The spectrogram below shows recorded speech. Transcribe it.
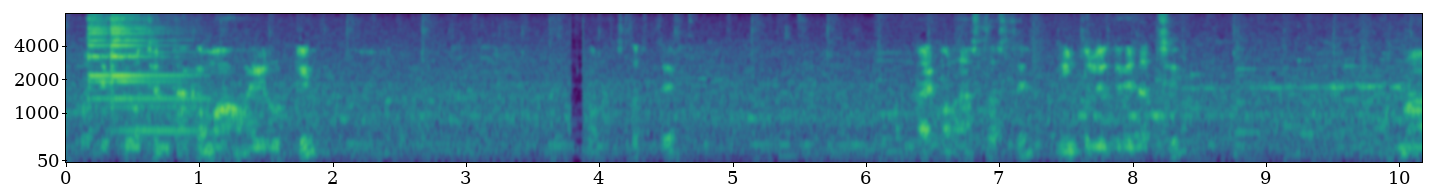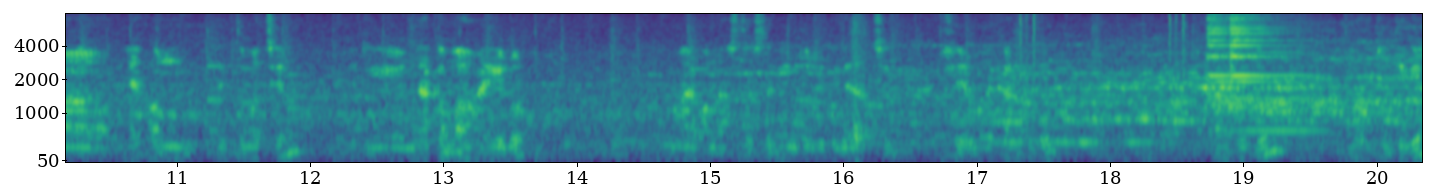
আপনারা দেখতে পাচ্ছেন ঢাকা মা হাই রোডটি এখন আস্তে আস্তে আমরা এখন আস্তে আস্তে নিমতলির দিকে যাচ্ছি। আমরা এখন দেখতে পাচ্ছেন এটি ঢাকা মা হাই রোড আমরা এখন আস্তে আস্তে নিমতলির দিকে যাচ্ছি। সেই আমাদের কাঙ্ক্ষিত কাঙ্ক্ষিত রোডটির দিকে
